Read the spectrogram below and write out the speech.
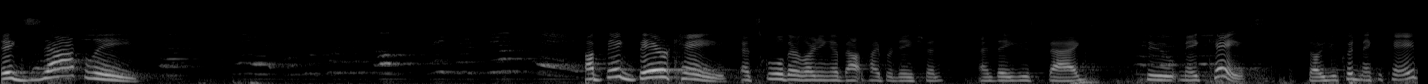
Exactly. A big bear cave. At school, they're learning about hibernation, and they use bags to make caves. So you could make a cave.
